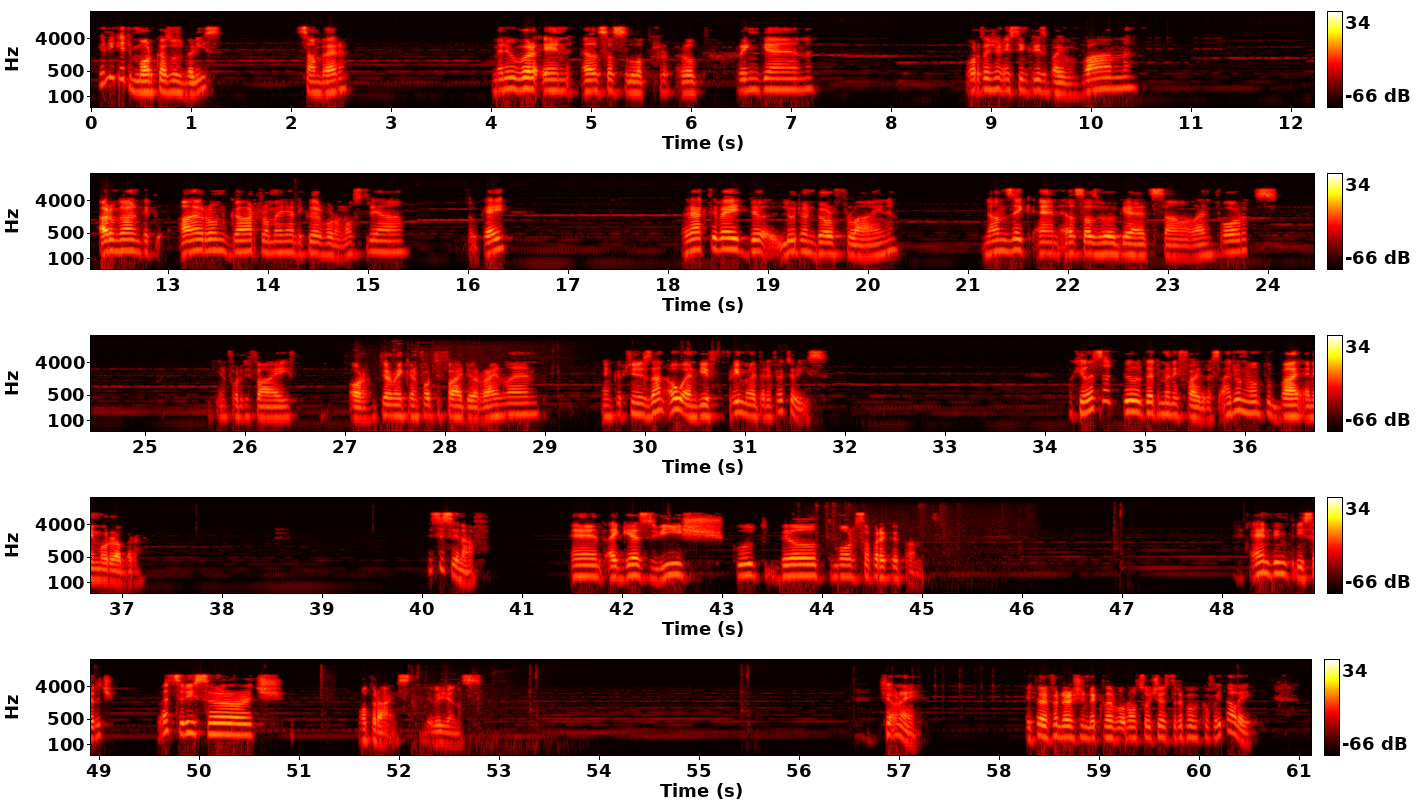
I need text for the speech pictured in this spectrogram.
Can we get more casus bellis somewhere? Maneuver in Elsass Lothringen. War tension is increased by one. Iron Guard, Iron Guard Romania declare war on Austria. It's okay. Reactivate the Ludendorff line. Danzig and Elsass will get some land forts. We can fortify, or Germany can fortify the Rhineland. Encryption is done. Oh, and we have three military factories. Okay, let's not build that many fighters. I don't want to buy any more rubber. This is enough. And I guess we could build more super equipment. And we need research. Let's research motorized divisions. Germany. Italian Federation declared war on Socialist Republic of Italy.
